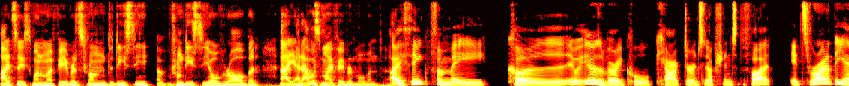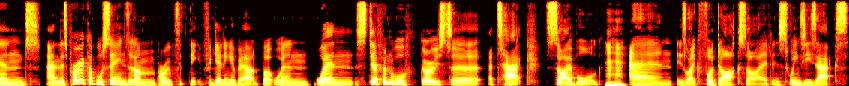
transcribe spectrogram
I'd say is one of my favorites from the DC, uh, from DC overall. But uh, yeah, that was my favorite moment. I think for me, because it, it was a very cool character introduction into the fight. It's right at the end, and there's probably a couple scenes that I'm probably f- forgetting about. But when when Steppenwolf goes to attack Cyborg Mhm. and is like for Darkseid and swings his axe,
